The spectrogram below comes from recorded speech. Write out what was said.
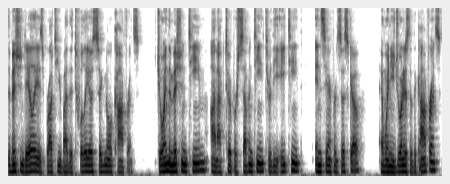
The Mission Daily is brought to you by the Twilio Signal Conference. Join the mission team on October 17th through the 18th in San Francisco. And when you join us at the conference,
